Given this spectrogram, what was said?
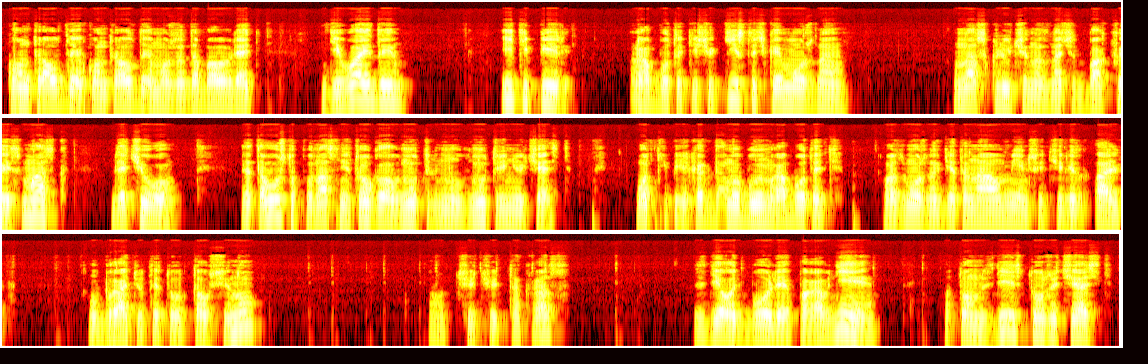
Ctrl-D, Ctrl-D можно добавлять дивайды. И теперь работать еще кисточкой можно. У нас включено, значит, Backface Mask. Для чего? Для того, чтобы у нас не трогало внутрь, ну, внутреннюю часть. Вот теперь, когда мы будем работать, возможно, где-то на уменьшить через Alt, убрать вот эту вот толщину. Вот чуть-чуть так раз. Сделать более поровнее. Потом здесь тоже часть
